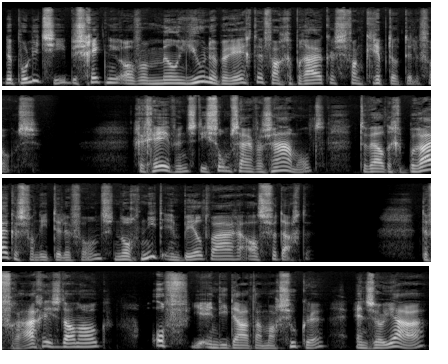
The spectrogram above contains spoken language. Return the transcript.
De politie beschikt nu over miljoenen berichten van gebruikers van cryptotelefoons. Gegevens die soms zijn verzameld terwijl de gebruikers van die telefoons nog niet in beeld waren als verdachten. De vraag is dan ook of je in die data mag zoeken en zo ja,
